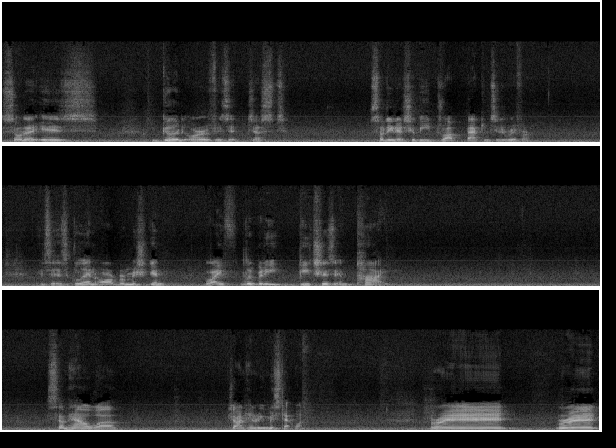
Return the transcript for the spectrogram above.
soda is good or if is it just something that should be dropped back into the river. It says Glen Arbor, Michigan. Life, Liberty, Beaches, and Pie. Somehow, uh, John Henry missed that one. Brent, Brent,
